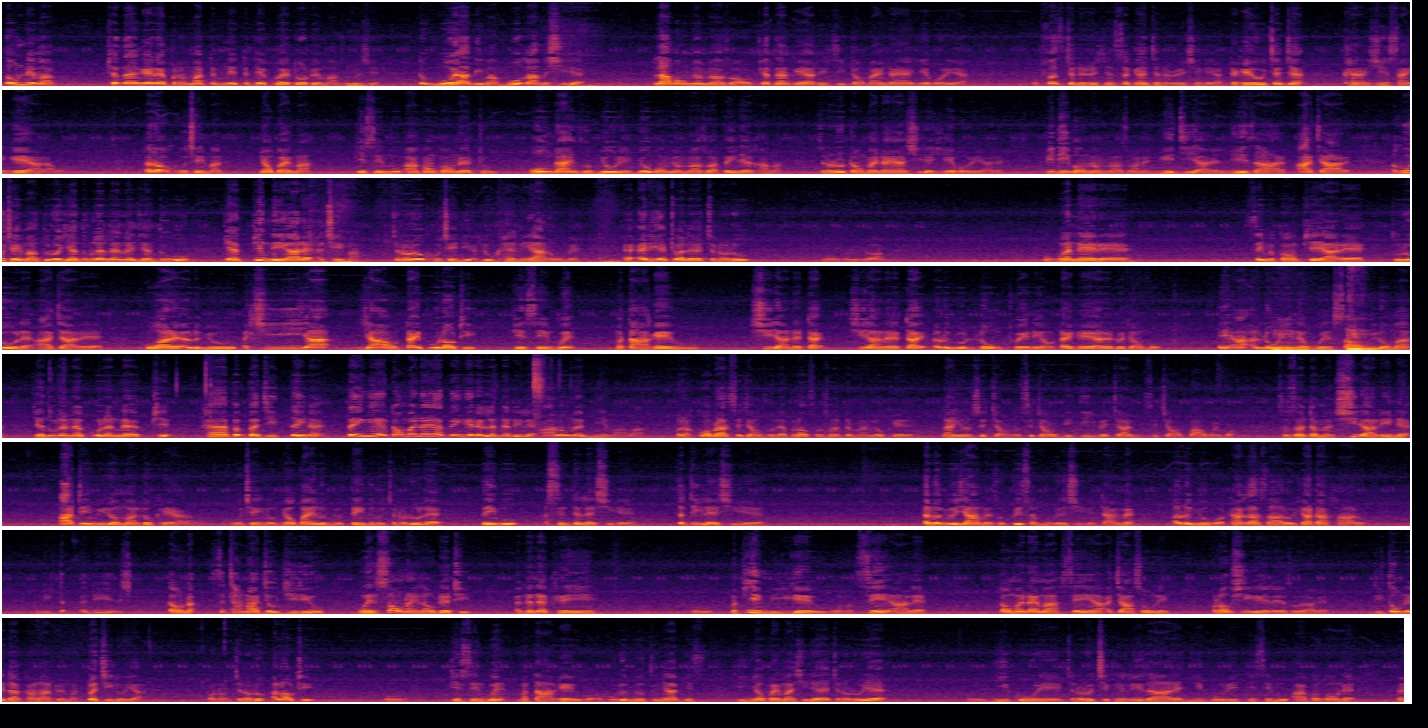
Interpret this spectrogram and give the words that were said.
သုံးနှစ်မှာဖြဖြတ်သန်းခဲ့တဲ့ပထမတစ်နှစ်တစ်နှစ်ခွဲတိုးတွင်းမှာဆိုလို့ရှိရင်တို့မိုးရသည်မှာမိုးကမရှိတဲ့လပေါင်းများများစွာကိုဖြတ်သန်းခဲ့ရတဲ့ဒီတောင်ပိုင်းတိုင်းရရဲဘော်တွေက first generation second generation တွေကတကယ်ကိုကြက်ကြက်ခံရင်ဆိုင်ခဲ့ရတာပေါ့အဲ့တော့အခုချိန်မှာမြောက်ပိုင်းမှာ ပြင်ဆင်မှုအားကောင်းကောင်းတဲ့အတူဘုံတိုင်းဆိုမြို့တွေမြို့ပေါင်းများများစွာတိမ့်တဲ့အခါမှာကျွန်တော်တို့တောင်ပိုင်းတိုင်းရရှိတဲ့ရဲဘော်တွေကလည်းပီတိပေါင်းများများစွာနဲ့ငေးကြည့်ရတယ်လေးစားရတယ်အားကြရတယ်အခုချိန်မှာသူတို့ရန်သူလက်လက်နဲ့ရန်သူကိုပြန်ပစ်နေရတဲ့အချိန်မှာကျွန်တော်တို့အခုချိန်ဒီအလှခံနေရတော့မယ်အဲအဲ့ဒီအတွက်လည်းကျွန်တော်တို့ဟိုဘယ်လိုပြောရမလဲဟိုဝမ်းနေတယ်စိတ်မကောင်းဖြစ်ရတယ်သူတို့ကိုလည်းအားကြတယ်ကိုကလည်းအဲ့လိုမျိုးအချီရရအောင်တိုက်ဖို့လောက်ထိ ပြင်ဆင်ခွင့်မတာခဲ့ဘူးရှိတာနဲ့တိုက်ရှိတာနဲ့တိုက်အဲ့လိုမျိုးလုံးထွေးနေအောင်တိုက်ခဲ့ရတဲ့အတွက်ကြောင့်မို့အင်အားအလုံးရင်းနဲ့ဝင်ဆောက်ပြီးတော့မှရန်သူလက်နဲ့ကိုလက်နဲ့ဖြစ်ဟဲပပက်ကြီးတိမ့်နိုင်တိမ့်ခဲ့တောင်ပိုင်းတိုင်းကတိမ့်ခဲ့တဲ့လက်နက်တွေလည်းအားလုံးလည်းမြင်ပါပါဟုတ်လားကော်ဘရာစစ်ကြောင်းဆိုလည်းဘလောက်ဆွမ်းဆွမ်းတက်မှန်လုပ်ခဲ့တယ်လိုင်းယွန်းစစ်ကြောင်းတို့စစ်ကြောင်းအသီးသီးပဲကြားပြီးစစ်ကြောင်းပါဝင်ပေါ့ဆွမ်းဆွမ်းတက်မှန်ရှိတာလေးနဲ့အာတင်ပြီးတော့မှလုပ်ခဲ့ရတာပေါ့အခုချိန်လိုမြောက်ပိုင်းလိုမျိုးတိမ့်တယ်လို့ကျွန်တော်တို့လည်းတိမ့်ဖို့အစင်တက်လည်းရှိတယ် တတိလည်းရှိတယ်အဲ့လိုမျိုးရမယ်ဆိုပေးဆက်မှုလည်းရှိတယ်ဒါပေမဲ့အဲ့လိုမျိုးပေါ့ဒါကစားတို့ရတာခါတို့ဒီဒီတောင်းစစ်ဌာနချုပ်ကြီးတွေကိုဝင်ဆောက်နိုင်လောက်တဲ့အထိလက်နက်ခဲရင်ဟိုမပြည့်မီခဲ့ဘူးပေါ့နော်စင်အားလဲတောင်ပိုင်းတိုင်းမှာစင်အားအကြဆုံးနေဘယ်လောက်ရှိခဲ့လဲဆိုတာလဲဒီ၃နှစ်တာကာလအတွင်းမှာတွက်ကြည့်လို့ရပေါ့နော်ကျွန်တော်တို့အဲ့လောက်ထိဟိုပြင်ဆင်ခွင့်မတာခဲ့ဘူးပေါ့အခုလိုမျိုးသူများပြင် ဒီမြောက်ပိုင်းမှာရှိတဲ့ကျွန်တော်တို့ရဲ့ဟိုညီကိုတွေကျွန်တော်တို့ချစ်ခင်လေးစားရတဲ့ညီကိုတွေပြင်ဆင်မှုအားကောင်းကောင်းနဲ့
